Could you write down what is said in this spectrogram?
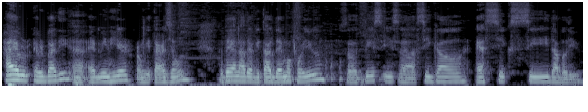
Hi everybody, uh, Edwin here from Guitar Zone. Today another guitar demo for you. So this is a Seagull S6CW.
